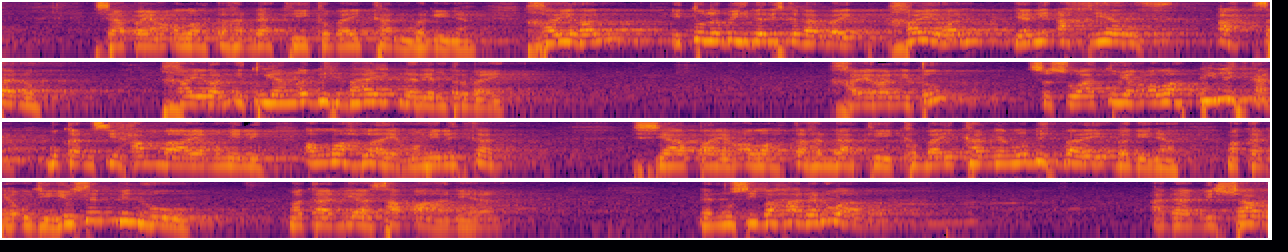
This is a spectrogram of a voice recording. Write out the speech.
Siapa yang Allah kehendaki kebaikan baginya. Khairan itu lebih dari sekadar baik. Khairan yakni akhyaruf ahsanuh. Khairan itu yang lebih baik dari yang terbaik khairan itu sesuatu yang Allah pilihkan bukan si hamba yang memilih. Allah lah yang memilihkan. Siapa yang Allah kehendaki kebaikan yang lebih baik baginya maka dia uji yusuf minhu maka dia sapa dia. Dan musibah ada dua. Ada bisyar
